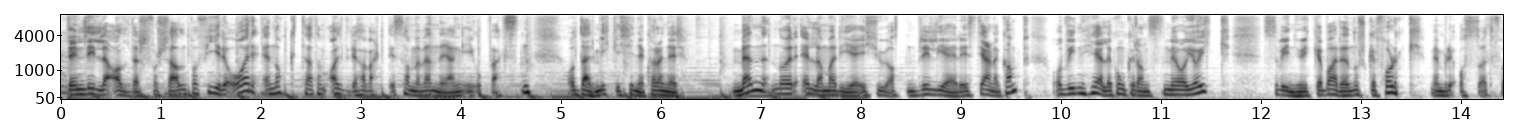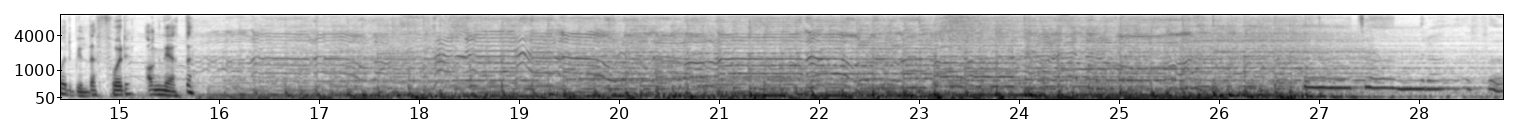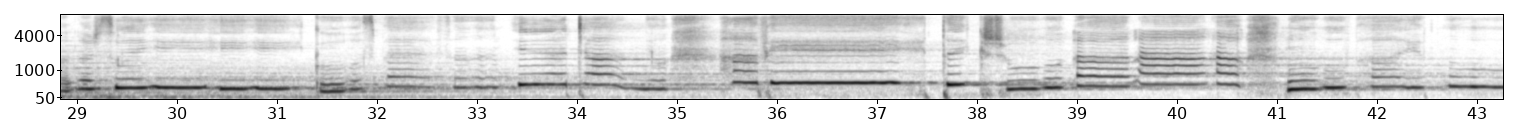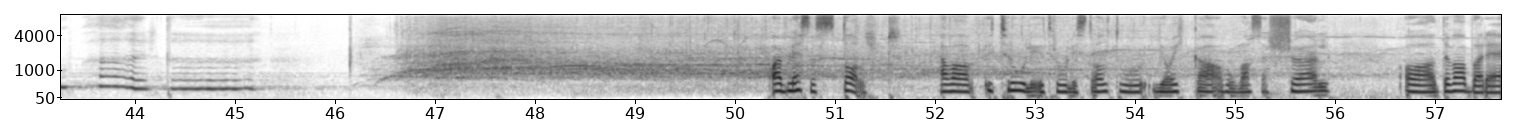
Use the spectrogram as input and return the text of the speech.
Den lille aldersforskjellen på fire år er nok til at de aldri har vært i samme vennegjeng i oppveksten, og dermed ikke kjenner hverandre. Men når Ella Marie i 2018 briljerer i Stjernekamp og vinner hele konkurransen med å joike, så vinner hun ikke bare det norske folk, men blir også et forbilde for Agnete. Og jeg ble så stolt. Jeg var utrolig, utrolig stolt. Hun joika, og hun var seg sjøl. Og det var bare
